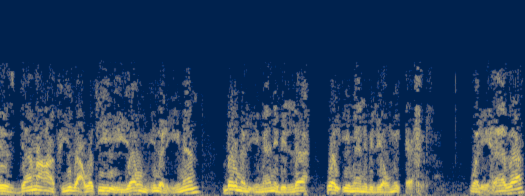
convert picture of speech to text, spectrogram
إذ جمع في دعوته إياهم إلى الإيمان بين الإيمان بالله والإيمان باليوم الآخر. ولهذا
